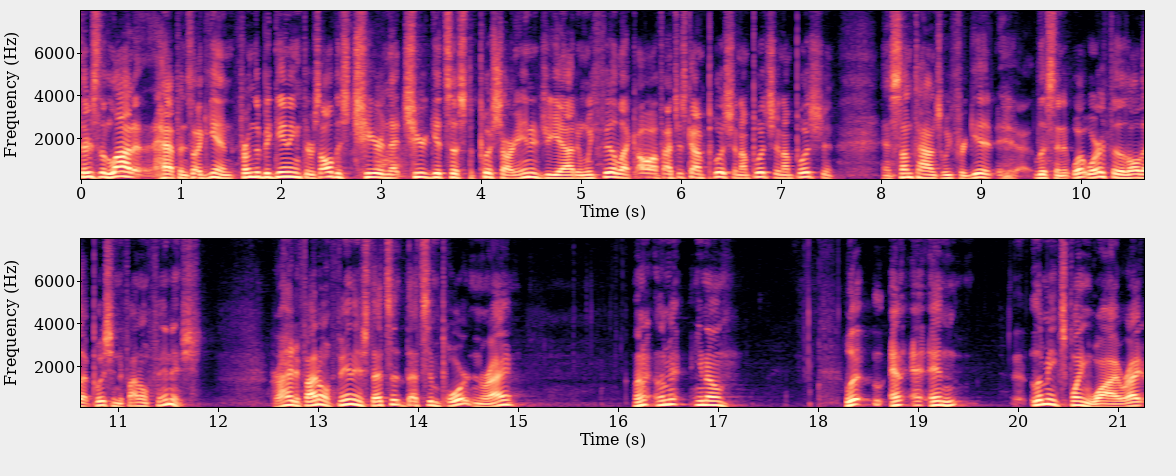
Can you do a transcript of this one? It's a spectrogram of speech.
there's a lot that happens. Again, from the beginning, there's all this cheer, and that cheer gets us to push our energy out, and we feel like, oh, if I just got pushing, I'm pushing, I'm pushing. And sometimes we forget, listen, what worth is all that pushing if I don't finish? Right? If I don't finish, that's a, that's important, right? Let me, let me you know, and, and let me explain why, right?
